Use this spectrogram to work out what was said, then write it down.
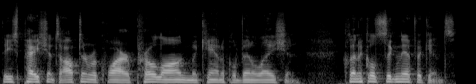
These patients often require prolonged mechanical ventilation. Clinical significance.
